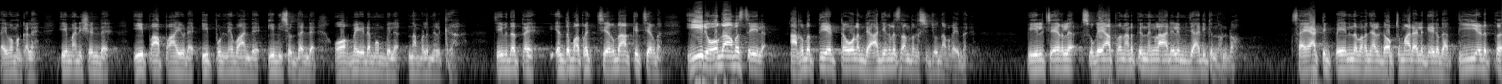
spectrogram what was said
ദൈവമക്കളെ ഈ മനുഷ്യന്റെ ഈ പാപ്പായുടെ ഈ പുണ്യവാന്റെ ഈ വിശുദ്ധന്റെ ഓർമ്മയുടെ മുമ്പിൽ നമ്മൾ നിൽക്കുക. ജീവിതത്തെ എന്തുമാത്രം ചെറുതാക്കി ചേർന്ന് ഈ രോഗാവസ്ഥയിൽ അറുപത്തിയെട്ടോളം രാജ്യങ്ങൾ സന്ദർശിച്ചു എന്നാണ് പറയുന്നത്. വീൽ ചെയറിൽ സുഖയാത്ര നടത്തി നിങ്ങൾ ആരെങ്കിലും വിചാരിക്കുന്നുണ്ടോ? സയാറ്റിക് പെയിൻ എന്ന് പറഞ്ഞാൽ ഡോക്ടർമാരാലും കേൾക്കുന്നത് തീയെടുത്ത്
